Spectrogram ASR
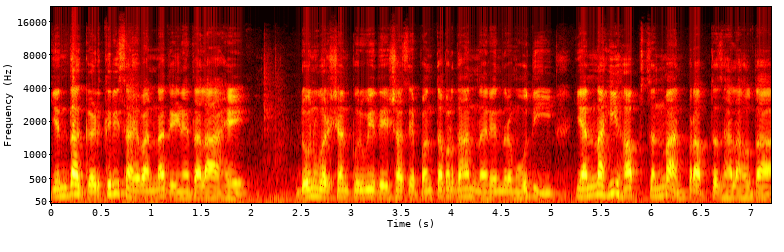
यंदा गडकरी साहेबांना देण्यात आला आहे. दोन वर्षांपूर्वी देशाचे पंतप्रधान नरेंद्र मोदी यांनाही हा सन्मान प्राप्त झाला होता.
